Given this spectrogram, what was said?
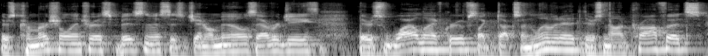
There's commercial interest business is General Mills, Evergy. There's wildlife groups like Ducks Unlimited. There's nonprofits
